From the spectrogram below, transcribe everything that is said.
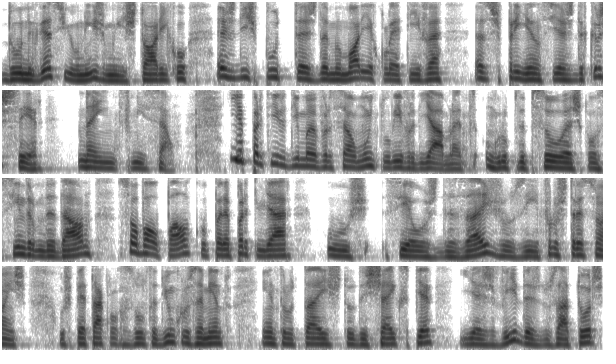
do negacionismo histórico, as disputas da memória coletiva, as experiências de crescer na indefinição. E a partir de uma versão muito livre de Hamlet, um grupo de pessoas com síndrome de Down sobe ao palco para partilhar os seus desejos e frustrações. O espetáculo resulta de um cruzamento entre o texto de Shakespeare e as vidas dos atores,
